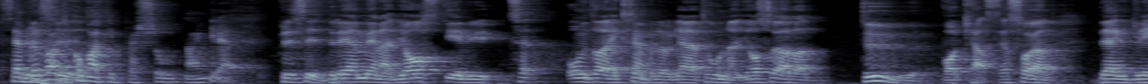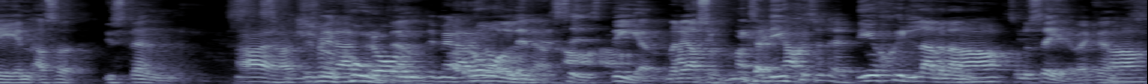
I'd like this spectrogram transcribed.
Sen behöver man inte komma till personangrepp. Precis, det är det jag menar. Jag skrev ju, om vi tar exempel av gladiatorerna. Jag sa ju att du var kass. Jag sa ju att den grejen, alltså just den Ja, ja, du menar roll- du menar rollen, rollen, ja. precis. Ja, det. Men är, alltså, det, är, det är en skillnad mellan, Ja. som du säger, verkligen. Ja,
